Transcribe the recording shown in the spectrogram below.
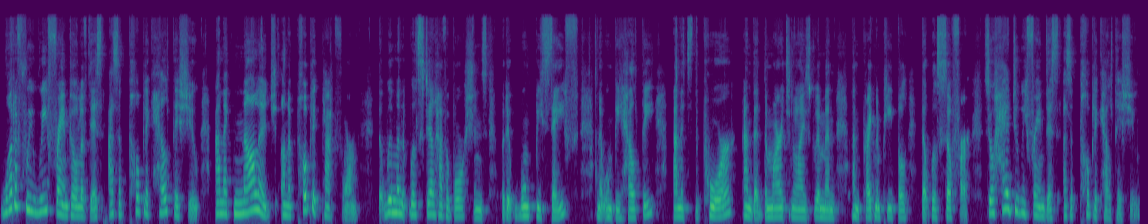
What if we reframed all of this as a public health issue and acknowledge on a public platform that women will still have abortions, but it won't be safe and it won't be healthy? And it's the poor and the, the marginalized women and pregnant people that will suffer. So, how do we frame this as a public health issue?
